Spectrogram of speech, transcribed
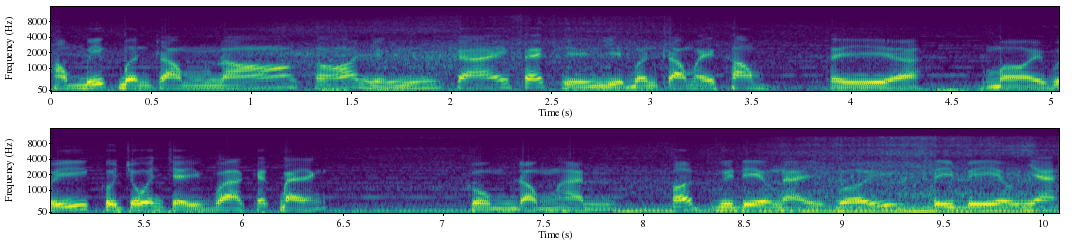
Không biết bên trong nó có những cái phát hiện gì bên trong hay không. Thì à, mời quý, cô chú, anh chị và các bạn cùng đồng hành hết video này với TBL nha.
